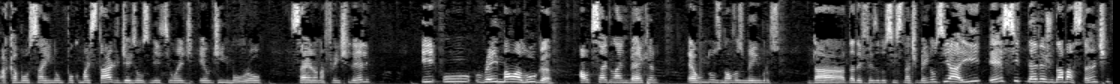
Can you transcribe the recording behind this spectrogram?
acabou saindo um pouco mais tarde. Jason Smith e o Eugene Monroe saíram na frente dele. E o Ray Malaluga, outside linebacker, é um dos novos membros da, da defesa do Cincinnati Bengals. E aí, esse deve ajudar bastante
